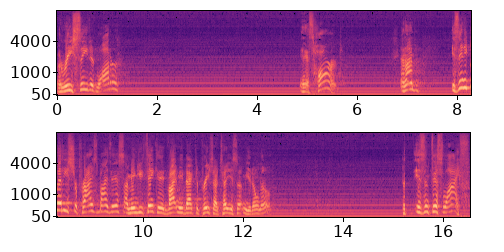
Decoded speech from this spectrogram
a reseeded water. And it's hard. And I'm, is anybody surprised by this? I mean, you think they invite me back to preach, I'd tell you something you don't know. But isn't this life?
